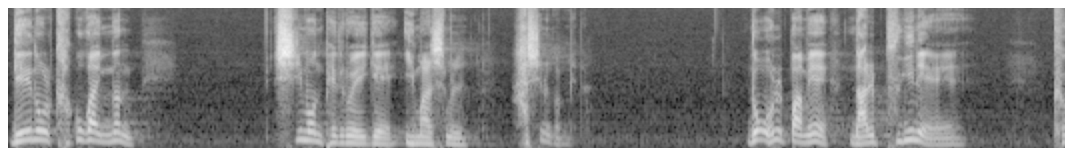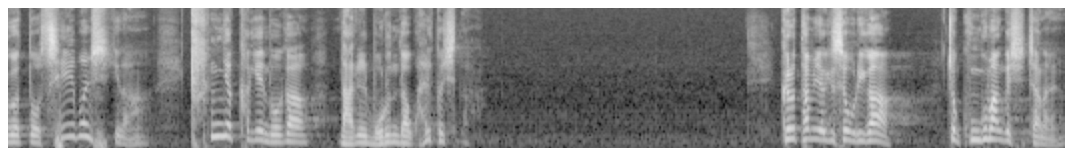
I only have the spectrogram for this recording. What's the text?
내놓을 각오가 있는 시몬 베드로에게 이 말씀을 하시는 겁니다. 너 오늘 밤에 날 부인해. 그것도 세 번씩이나 강력하게 너가 나를 모른다고 할 것이다. 그렇다면 여기서 우리가 좀 궁금한 것이 있잖아요.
